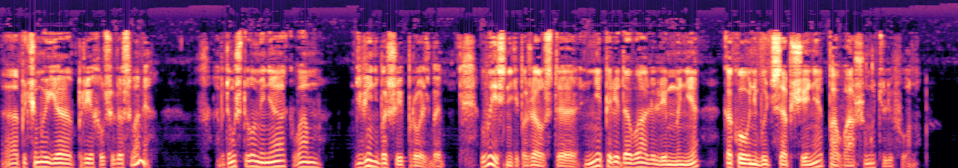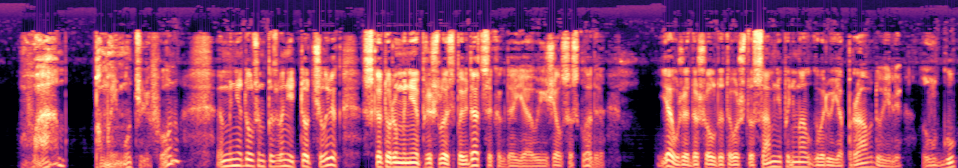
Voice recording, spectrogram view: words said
А почему я приехал сюда с вами? А потому что у меня к вам две небольшие просьбы. Выясните, пожалуйста, не передавали ли мне какого-нибудь сообщения по вашему телефону. — Вам? По моему телефону? Мне должен позвонить тот человек, с которым мне пришлось повидаться, когда я уезжал со склада. Я уже дошел до того, что сам не понимал, говорю я правду или лгу.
